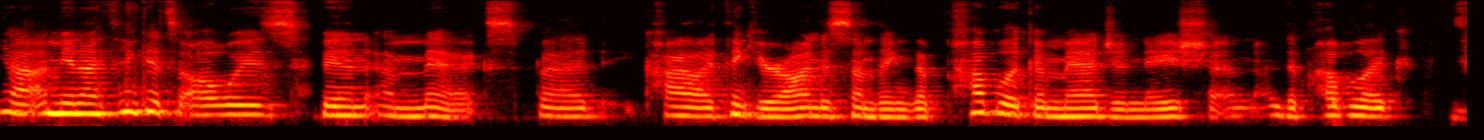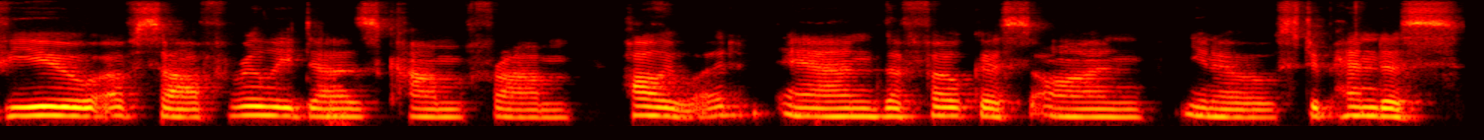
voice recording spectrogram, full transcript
Yeah, I mean, I think it's always been a mix, but Kyle, I think you're onto something. The public imagination, the public view of SOF really does come from Hollywood and the focus on, you know, stupendous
